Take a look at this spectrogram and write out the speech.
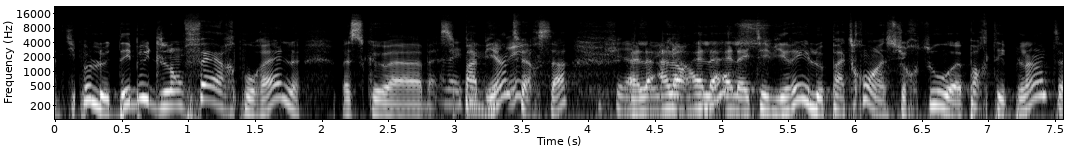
Un petit peu le début de l'enfer pour elle, parce que euh, bah, c'est pas bien de faire ça. Elle alors, elle, elle a été virée et le patron a surtout euh, porté plainte.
